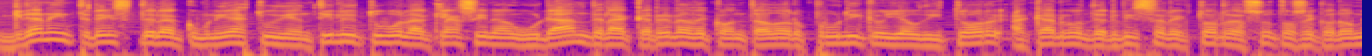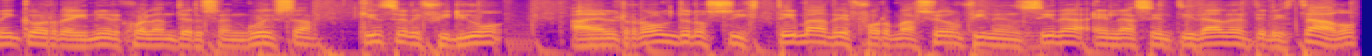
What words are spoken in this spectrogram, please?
Gran interés de la comunidad estudiantil tuvo la clase inaugural de la carrera de contador público y auditor a cargo del vicerrector de Asuntos Económicos, Reinier Hollander Sangüesa, quien se refirió al rol de los sistemas de formación financiera en las entidades del Estado,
